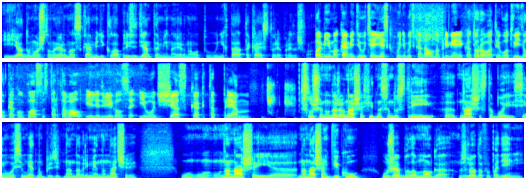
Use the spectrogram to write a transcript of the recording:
и я думаю, что, наверное, с Comedy Club президентами, наверное, вот у них та, такая история произошла. Помимо Comedy у тебя есть какой-нибудь канал, на примере которого ты вот видел, как он классно стартовал или двигался, и вот сейчас как-то прям... Слушай, ну даже в нашей фитнес-индустрии, э, наши с тобой 7-8 лет, мы приблизительно одновременно начали, у, у, на, нашей, э, на нашем веку уже было много взлетов и падений.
